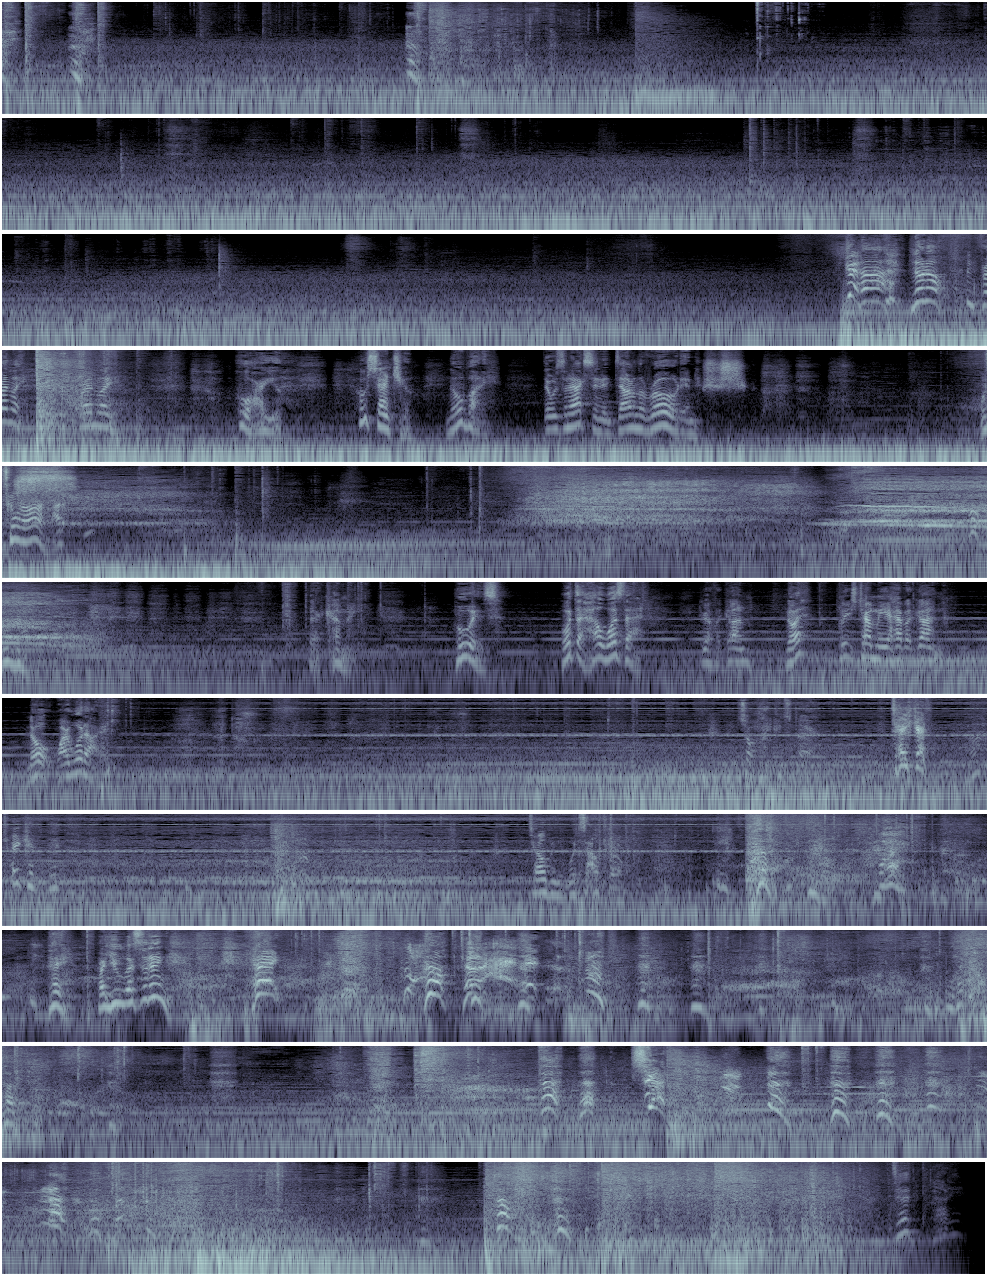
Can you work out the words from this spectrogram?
Ah, no, no! Friendly. Friendly. Who are you? Who sent you? Nobody. There was an accident down on the road and... Shh. What's going on? I. They're coming. Who is? What the hell was that? You have a gun? What? Please tell me you have a gun. No, why would I? It's all I can spare. Take it! Take it! Tell me what's out there. hey, are you listening? 是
